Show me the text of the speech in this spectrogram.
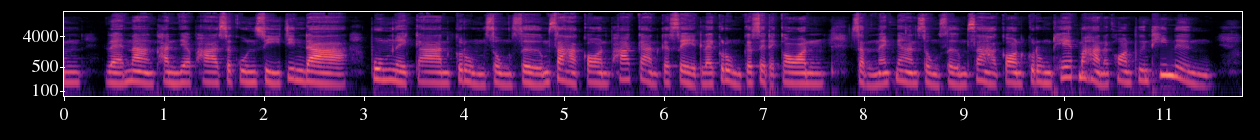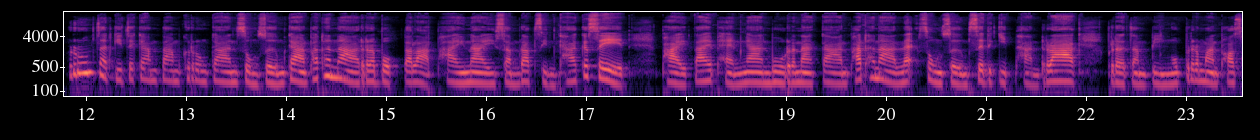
รณ์ และนางธัญภาสกุลศรีจินดา ผู้อำนวยการกลุ่มส่งเสริมสหกรณ์ภาคการเกษตร และกลุ่มเกษตรกร สำนักงานส่งเสริมสหกรณ์กรุงเทพมหานครพื้นที่หนึ่งร่วมจัดกิจกรรมตามโครงการส่งเสริมการพัฒนาระบบตลาดภายในสำหรับสินค้าเกษตร ภายใต้แผนงานบูรณาการพัฒนาและส่งเสริมเศรษฐกิจฐานราก ประจำปีงบประมาณพศ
